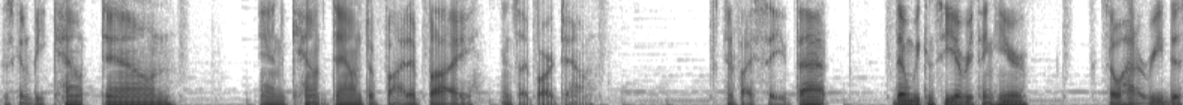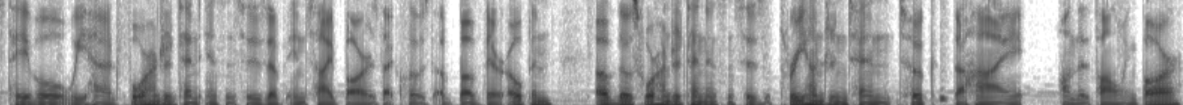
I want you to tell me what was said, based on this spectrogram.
There's going to be countdown and countdown divided by inside bar down. And if I save that, then we can see everything here. So how to read this table, we had 410 instances of inside bars that closed above their open. Of those 410 instances, 310 took the high on the following bar,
